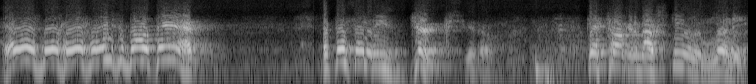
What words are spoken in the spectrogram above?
Hell, there's no halfways about that. But then some of these jerks, you know, get talking about stealing money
